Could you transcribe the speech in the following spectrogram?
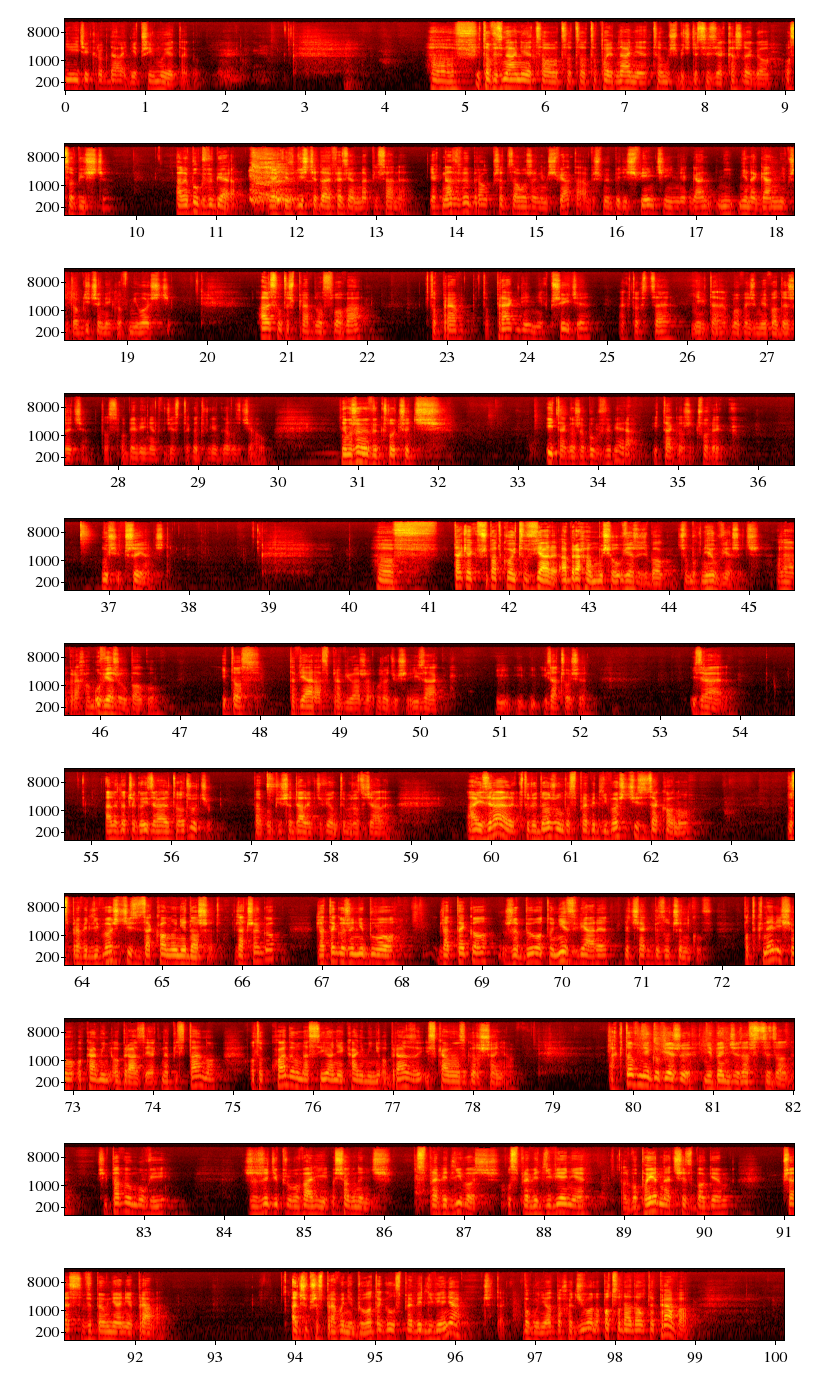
nie idzie krok dalej, nie przyjmuje tego. I to wyznanie, to, to, to, to pojednanie, to musi być decyzja każdego osobiście. Ale Bóg wybiera, jak jest w liście do Efezjan napisane. Jak nas wybrał przed założeniem świata, abyśmy byli święci i nienaganni przed obliczem Jego w miłości. Ale są też prawdą słowa, kto, pra, kto pragnie, niech przyjdzie, a kto chce, niech darmo weźmie wodę życia. To z objawienia 22 rozdziału. Nie możemy wykluczyć i tego, że Bóg wybiera, i tego, że człowiek musi przyjąć to. Tak jak w przypadku ojców wiary, Abraham musiał uwierzyć Bogu, czy mógł nie uwierzyć, ale Abraham uwierzył Bogu i to, ta wiara sprawiła, że urodził się Izaak i, i, i zaczął się Izrael. Ale dlaczego Izrael to odrzucił? Paweł pisze dalej w dziewiątym rozdziale. A Izrael, który dążył do sprawiedliwości z zakonu, do sprawiedliwości z zakonu nie doszedł. Dlaczego? Dlatego, że nie było, dlatego, że było to nie z wiary, lecz jakby z uczynków. Potknęli się o kamień obrazy, jak napisano, oto kładę na Syjonie kamień obrazy i skałę zgorszenia. A kto w niego wierzy, nie będzie zawstydzony. Czyli Paweł mówi, że Żydzi próbowali osiągnąć sprawiedliwość, usprawiedliwienie albo pojednać się z Bogiem przez wypełnianie prawa. Ale czy przez prawo nie było tego usprawiedliwienia? Czy tak Bogu nie o to chodziło? No po co nadał te prawa?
